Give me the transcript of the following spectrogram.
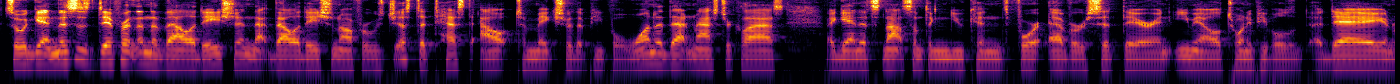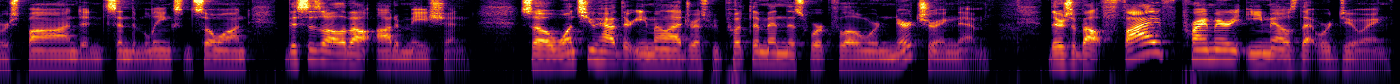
So again, this is different than the validation. That validation offer was just a test out to make sure that people wanted that masterclass. Again, it's not something you can forever sit there and email 20 people a day and respond and send them links and so on. This is all about automation. So once you have their email address, we put them in this workflow and we're nurturing them. There's about five primary emails that we're doing.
